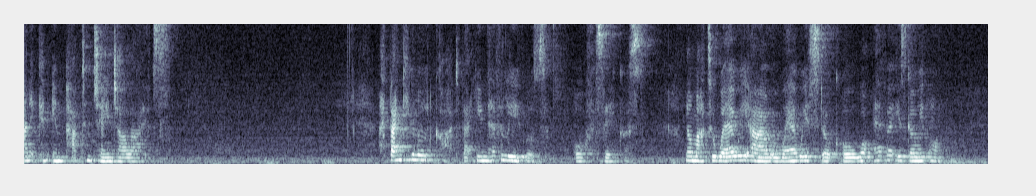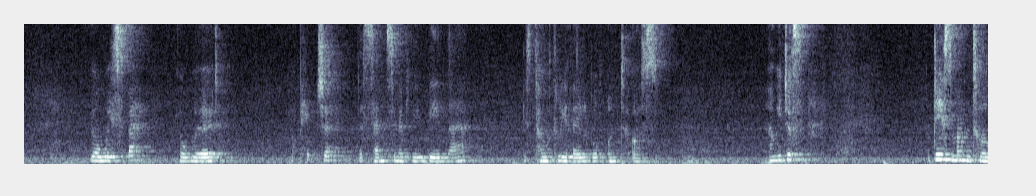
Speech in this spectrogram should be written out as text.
and it can impact and change our lives. I thank you, Lord God, that you never leave us or forsake us, no matter where we are or where we're stuck or whatever is going on. Your whisper, your word, your picture, the sensing of you being there is totally available unto us. Just dismantle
